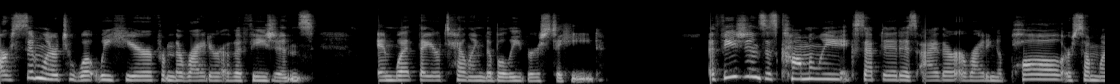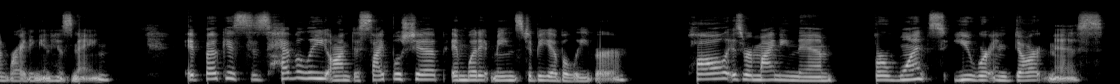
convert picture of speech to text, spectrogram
are similar to what we hear from the writer of Ephesians and what they are telling the believers to heed. Ephesians is commonly accepted as either a writing of Paul or someone writing in his name. It focuses heavily on discipleship and what it means to be a believer. Paul is reminding them, For once you were in darkness,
